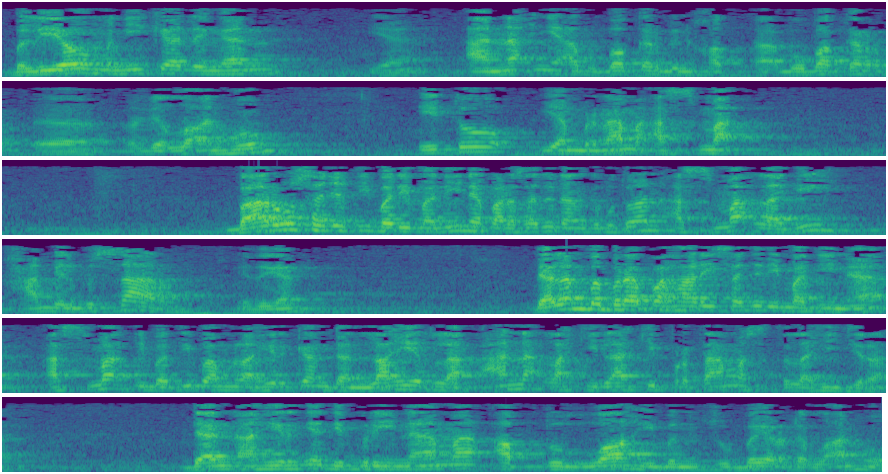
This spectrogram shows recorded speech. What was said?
Beliau menikah dengan ya anaknya Abu Bakar bin Khat, Abu Bakar uh, radhiyallahu anhu itu yang bernama Asma. Baru saja tiba di Madinah pada saat itu dan kebetulan Asma lagi hamil besar, gitu kan? Dalam beberapa hari saja di Madinah, Asma tiba-tiba melahirkan dan lahirlah anak laki-laki pertama setelah hijrah. Dan akhirnya diberi nama Abdullah ibn Zubair radhiyallahu anhu,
